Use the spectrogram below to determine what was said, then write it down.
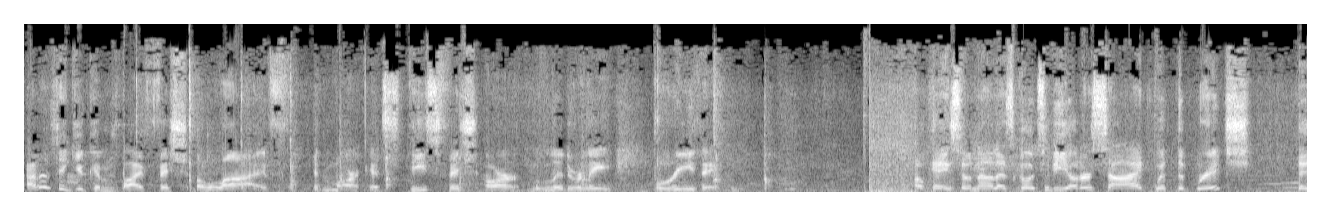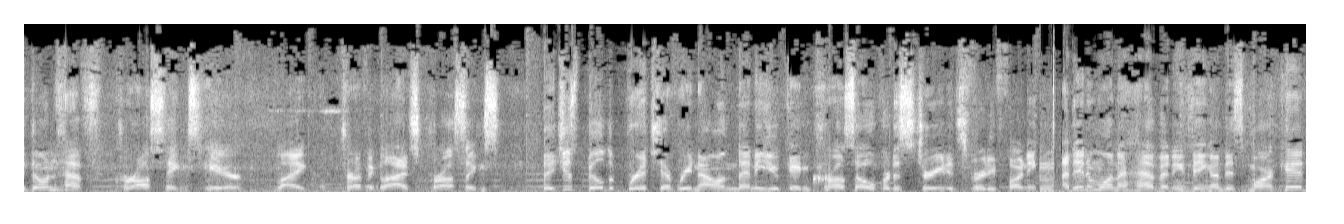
I don't think you can buy fish alive in markets. These fish are literally breathing. Okay, so now let's go to the other side with the bridge. They don't have crossings here, like traffic lights crossings. They just build a bridge every now and then and you can cross over the street. It's really funny. I didn't want to have anything on this market,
